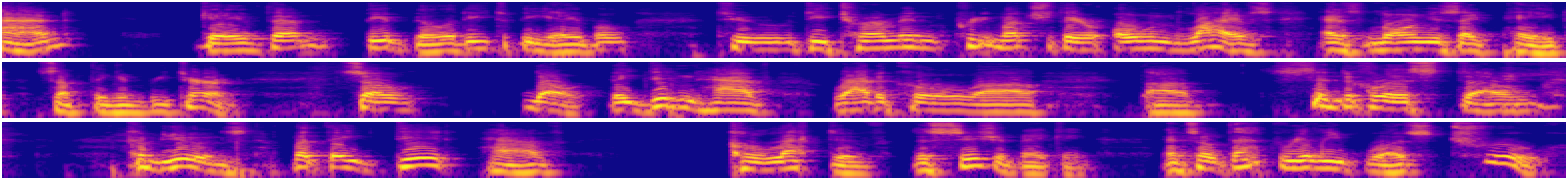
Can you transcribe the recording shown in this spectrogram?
and gave them the ability to be able to determine pretty much their own lives as long as they paid something in return. So, no, they didn't have radical uh, uh, syndicalist um, communes, but they did have collective decision making. And so that really was true.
